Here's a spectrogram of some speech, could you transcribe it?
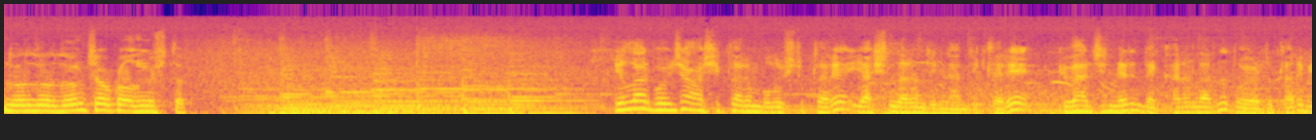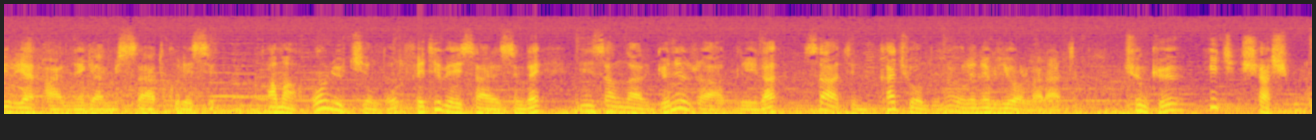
Durdurduğum çok olmuştur. Yıllar boyunca aşıkların buluştukları, yaşlıların dinlendikleri, güvercinlerin de karınlarını doyurdukları bir yer haline gelmiş Saat Kulesi. Ama 13 yıldır Fethi Bey sayesinde insanlar gönül rahatlığıyla saatin kaç olduğunu öğrenebiliyorlar artık. Çünkü hiç şaşmıyor.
